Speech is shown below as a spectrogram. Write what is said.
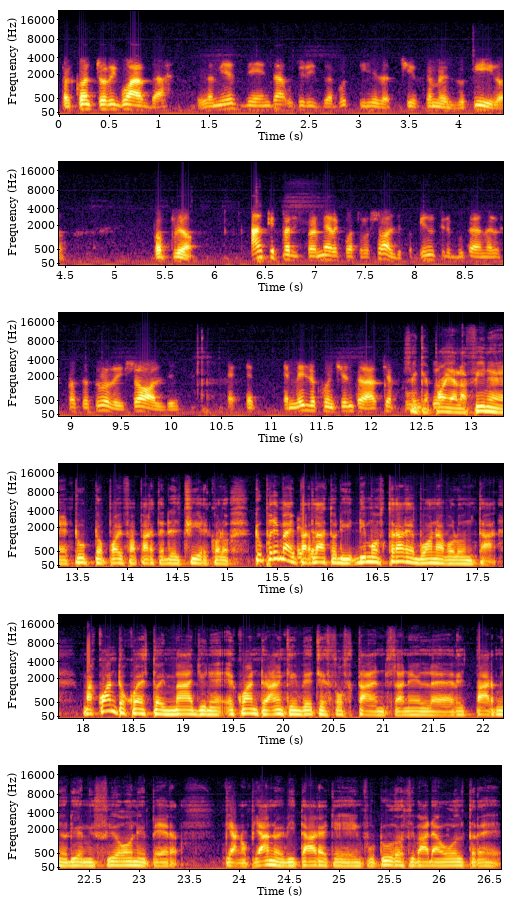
Per quanto riguarda la mia azienda, utilizza bottiglie da circa mezzo chilo, proprio anche per risparmiare quattro soldi, perché è inutile buttare nella spazzatura dei soldi. È, è, è, meglio concentrarsi appunto. Sì, che poi alla fine tutto poi fa parte del circolo. Tu prima hai esatto. parlato di dimostrare buona volontà, ma quanto questo è immagine e quanto è anche invece sostanza nel risparmio di emissioni per piano piano evitare che in futuro si vada oltre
